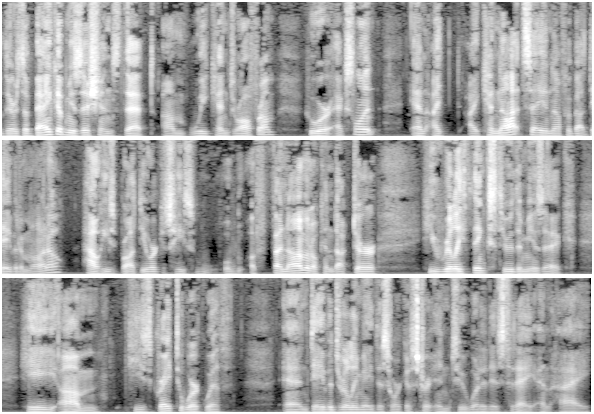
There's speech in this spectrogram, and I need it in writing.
there's a bank of musicians that um, we can draw from who are excellent, and I I cannot say enough about David Amado, how he's brought the orchestra. He's a phenomenal conductor. He really thinks through the music. He um, he's great to work with, and David's really made this orchestra into what it is today. And I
